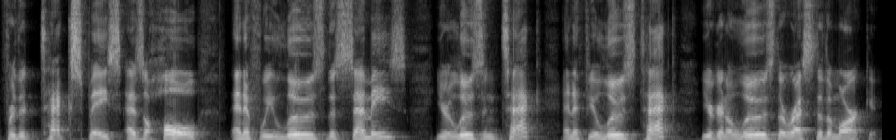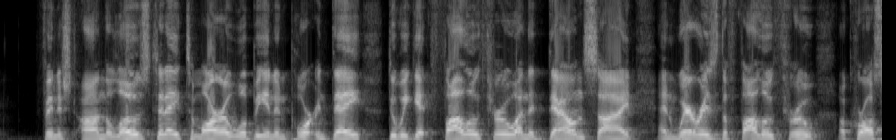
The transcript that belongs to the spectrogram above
for the tech space as a whole. And if we lose the semis, you're losing tech. And if you lose tech, you're going to lose the rest of the market finished on the lows today. Tomorrow will be an important day. Do we get follow through on the downside? And where is the follow through across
